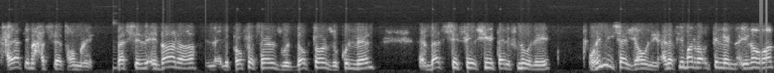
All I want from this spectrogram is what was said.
بحياتي ما حسيت عمري. بس الإدارة ال professors وال doctors وكلهم بس يصير شيء يتلفنوا لي. وهن يشجعوني أنا في مرة قلت لهم you know what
